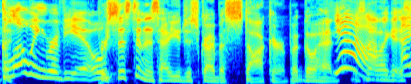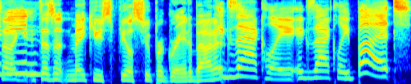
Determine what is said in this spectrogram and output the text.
glowing review. Persistent is how you describe a stalker, but go ahead. Yeah, it's not like, it's I not like it doesn't make you feel super great about it. Exactly, exactly. But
